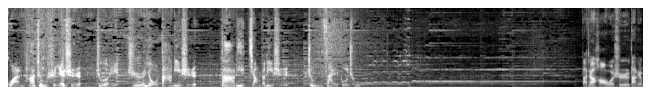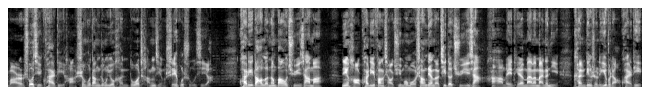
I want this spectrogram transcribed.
管他正史野史，这里只有大历史，大力讲的历史正在播出。大家好，我是大力丸儿。说起快递哈，生活当中有很多场景，谁不熟悉呀？快递到了，能帮我取一下吗？您好，快递放小区某某商店了，记得取一下。哈哈，每天买买买的你，肯定是离不了快递。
